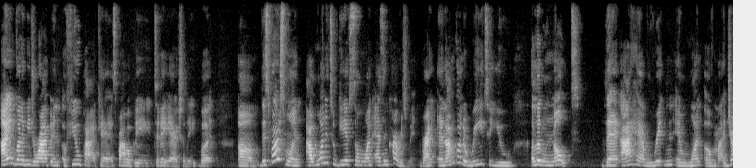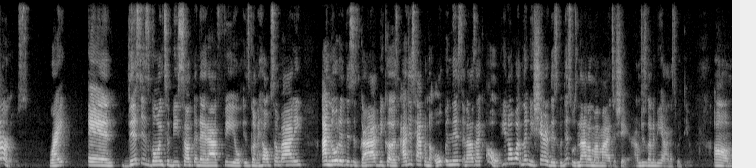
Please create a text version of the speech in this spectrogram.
I am going to be dropping a few podcasts, probably today actually, but um, this first one I wanted to give someone as encouragement, right? And I'm going to read to you a little note that I have written in one of my journals, right? And this is going to be something that I feel is going to help somebody. I know that this is God because I just happened to open this and I was like, oh, you know what? Let me share this, but this was not on my mind to share. I'm just going to be honest with you. Um,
